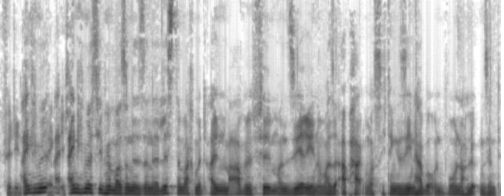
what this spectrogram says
für den eigentlich, Film, ich. Eigentlich müsste ich mir mal so eine, so eine Liste machen mit allen Marvel-Filmen und Serien, um mal so abhaken, was ich denn gesehen habe und wo noch Lücken sind.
